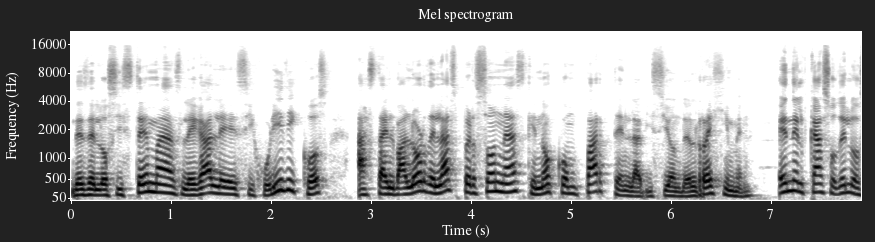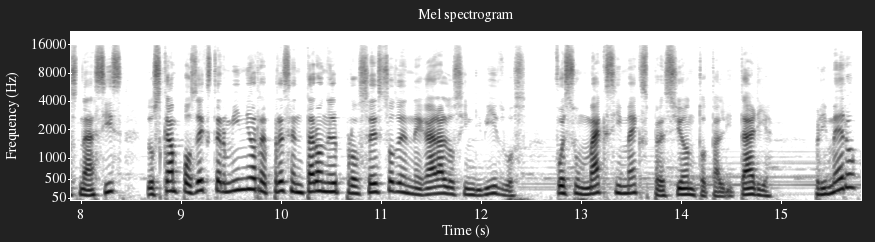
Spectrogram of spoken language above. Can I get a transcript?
desde los sistemas legales y jurídicos hasta el valor de las personas que no comparten la visión del régimen. En el caso de los nazis, los campos de exterminio representaron el proceso de negar a los individuos, fue su máxima expresión totalitaria. Primero,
